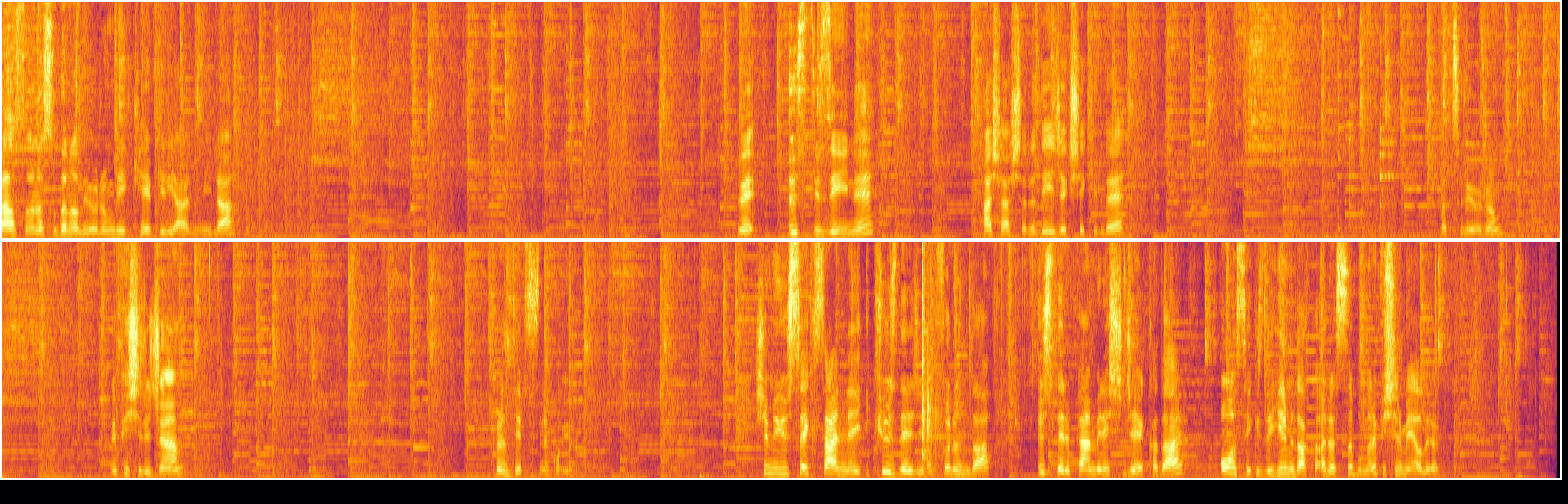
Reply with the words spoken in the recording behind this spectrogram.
Daha sonra sudan alıyorum bir kevgir yardımıyla. Ve üst yüzeyini haşhaşlara değecek şekilde batırıyorum. Ve pişireceğim. Fırın tepsisine koyuyorum. Şimdi 180 ile 200 derecelik fırında üstleri pembeleşinceye kadar 18 ile 20 dakika arası bunları pişirmeye alıyorum.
